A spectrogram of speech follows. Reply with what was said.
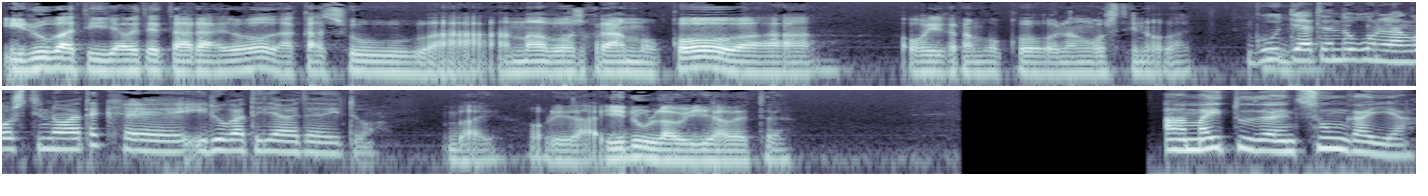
hiru bat hilabetetara edo, dakazu ba, amabos gramoko, ba, hogei gramoko langostino bat. Gu jaten dugun langostino batek e, bat hilabete ditu. Bai, hori da, hiru lau hilabete. Amaitu da entzun gaia.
